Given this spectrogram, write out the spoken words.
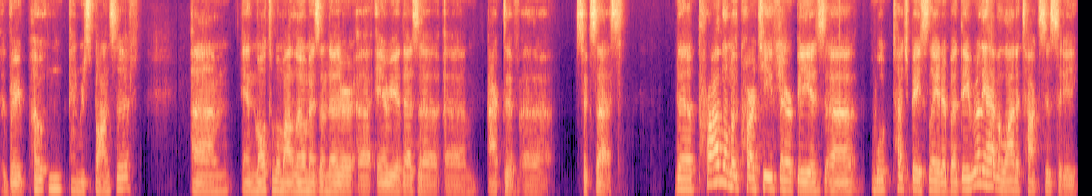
very potent and responsive. Um, and multiple myeloma is another uh, area that's a um, active uh, success. The problem with CAR T therapy is uh, we'll touch base later, but they really have a lot of toxicity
